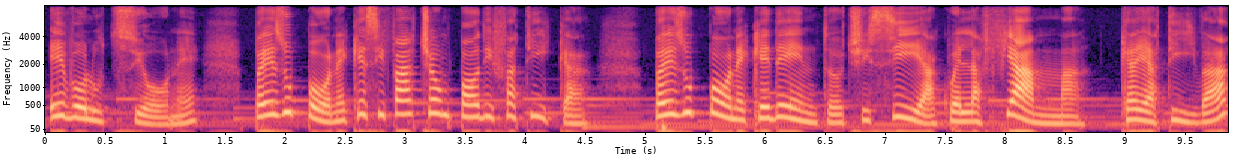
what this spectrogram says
evoluzione, presuppone che si faccia un po' di fatica, presuppone che dentro ci sia quella fiamma creativa,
